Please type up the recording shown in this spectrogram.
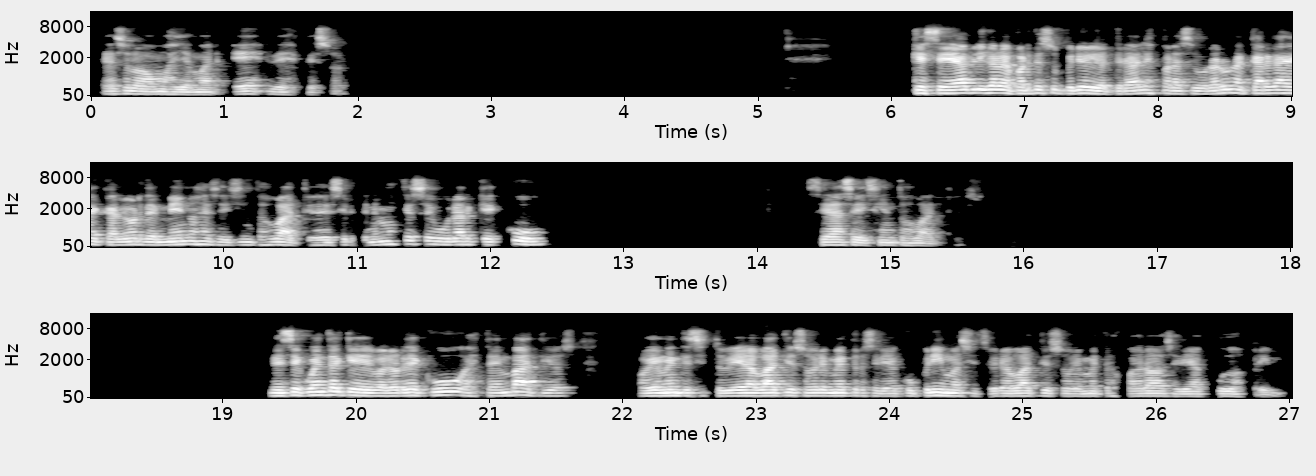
Eso lo vamos a llamar E de espesor. Que se debe aplicar a la parte superior y laterales para asegurar una carga de calor de menos de 600 vatios. Es decir, tenemos que asegurar que Q sea 600 vatios. Dense cuenta que el valor de Q está en vatios, Obviamente, si estuviera vatios sobre metro sería Q', si estuviera vatios sobre metros cuadrados sería Q2'.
